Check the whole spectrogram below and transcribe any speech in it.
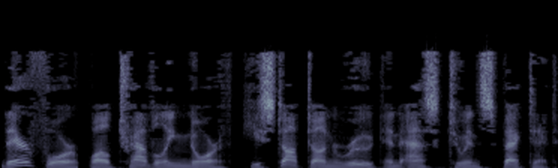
Therefore, while travelling north, he stopped en route and asked to inspect it.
